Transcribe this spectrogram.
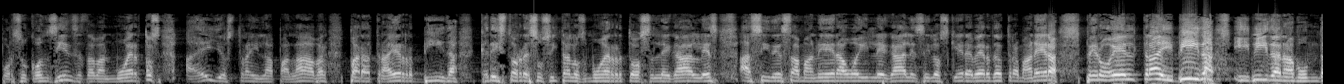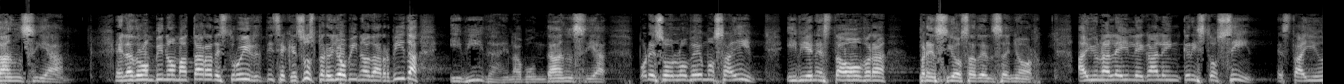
por su conciencia estaban muertos, a ellos trae la palabra para traer vida. Cristo resucita a los muertos legales, así de esa manera o ilegales si los quiere ver de otra manera, pero Él trae vida y vida en abundancia. El ladrón vino a matar, a destruir, dice Jesús, pero yo vino a dar vida y vida en abundancia. Por eso lo vemos ahí. Y viene esta obra preciosa del Señor. Hay una ley legal en Cristo, sí, está ahí,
